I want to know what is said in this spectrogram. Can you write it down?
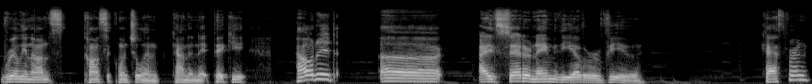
really non-consequential and kind of nitpicky. How did uh I said her name in the other review? Catherine?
